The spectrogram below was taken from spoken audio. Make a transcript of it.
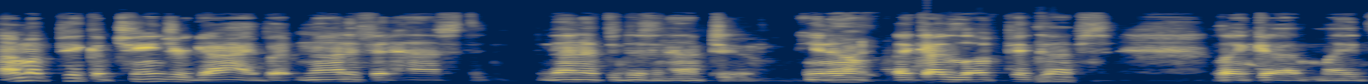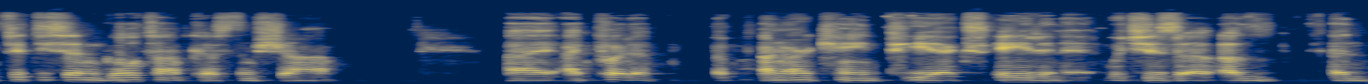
I'm a pickup changer guy, but not if it has to, not if it doesn't have to, you know, right. like I love pickups. Like uh, my 57 Gold Top custom shop, I, I put a, a, an Arcane PX8 in it, which is a, a, a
